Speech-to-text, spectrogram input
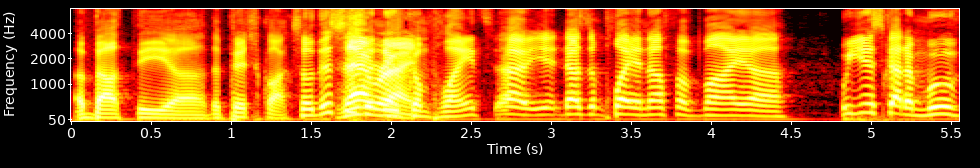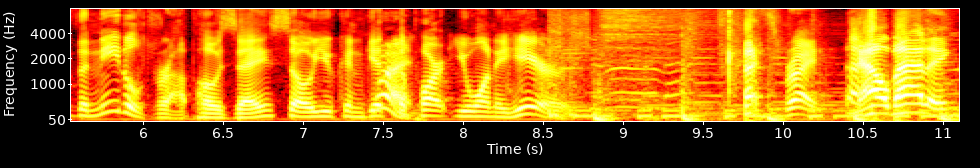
about the uh, the pitch clock. So this is, that a right? new complaint. Uh, it doesn't play enough of my. Well, you just got to move the needle drop, Jose, so you can get the part you want to hear. That's right. Now batting.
